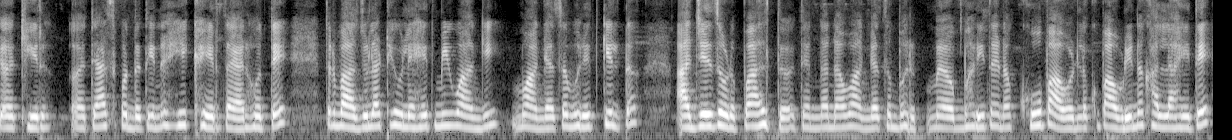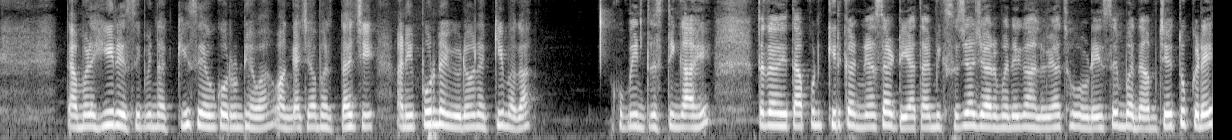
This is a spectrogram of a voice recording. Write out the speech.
क- खीर. त्याच पद्धतीनं ही खीर तयार होते. तर बाजूला ठेवले आहेत मी वांगी. वांग्याचं भरीत केलं आजे जोडपं आलतं. त्यांना ना वांग्याचं भर भरीत आहे ना खूप आवडलं. खूप आवडीनं खाल्लं आहे ते. त्यामुळे ही रेसिपी नक्की सेव्ह करून ठेवा वांग्याच्या भरताची. आणि पूर्ण व्हिडिओ नक्की बघा. खूप इंटरेस्टिंग आहे. तर इथं आपण खीर करण्यासाठी आता मिक्सरच्या जारमध्ये घालूया थोडेसे बदामचे तुकडे.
